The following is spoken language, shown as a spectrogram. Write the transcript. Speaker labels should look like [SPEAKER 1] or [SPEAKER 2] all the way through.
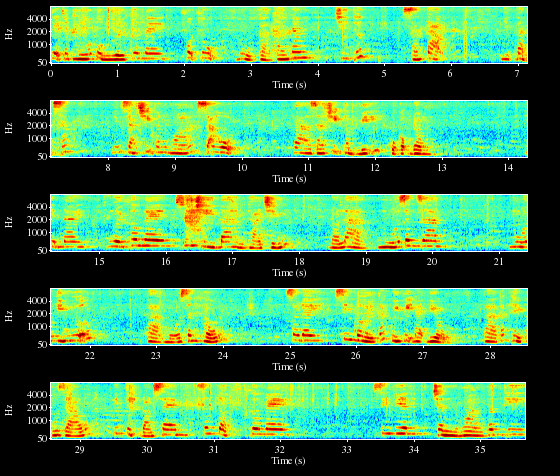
[SPEAKER 1] nghệ thuật múa của người Khmer hội tụ đủ cả tài năng, tri thức, sáng tạo, những bản sắc, những giá trị văn hóa, xã hội và giá trị thẩm mỹ của cộng đồng. Hiện nay, người Khmer duy trì ba hình thái chính, đó là múa dân gian, múa tín ngưỡng và múa sân khấu. Sau đây, xin mời các quý vị đại biểu và các thầy cô giáo tiếp tục đón xem dân tộc Khmer. Sinh viên Trần Hoàng Vân Thi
